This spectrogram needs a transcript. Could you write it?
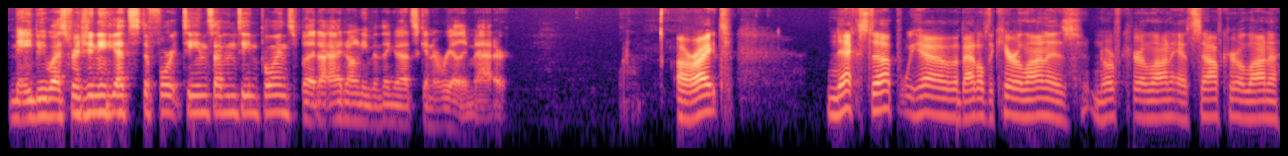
Maybe West Virginia gets to 14, 17 points, but I don't even think that's going to really matter. All right. Next up, we have a Battle of the Carolinas, North Carolina at South Carolina.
